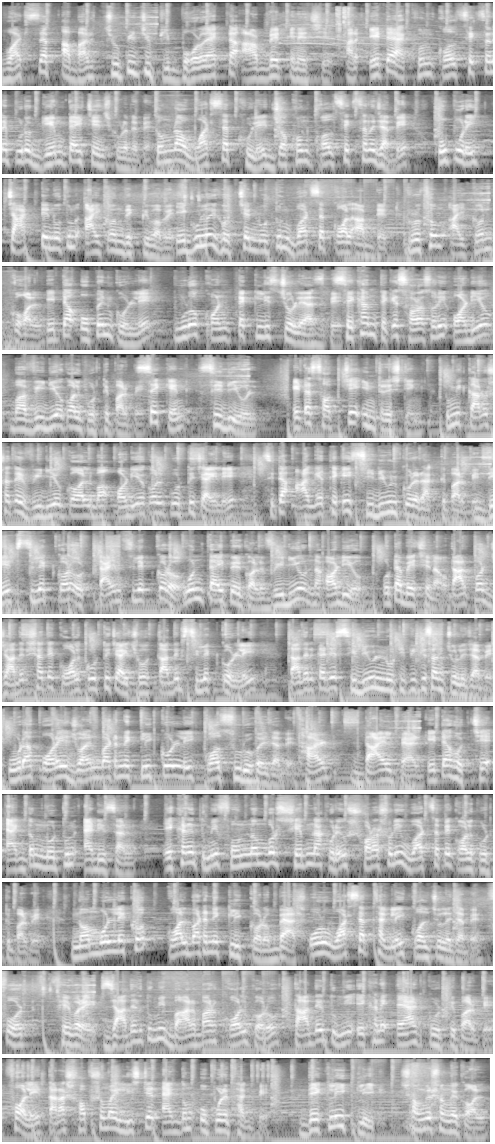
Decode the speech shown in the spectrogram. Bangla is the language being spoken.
হোয়াটসঅ্যাপ আবার চুপি চুপি বড় একটা আপডেট এনেছে। আর এটা এখন কল সেকশনে পুরো গেমটাই চেঞ্জ করে দেবে। তোমরা হোয়াটসঅ্যাপ খুলে যখন কল সেকশনে যাবে, ওপরেই চারটে নতুন আইকন দেখতে পাবে। এগুলোই হচ্ছে নতুন হোয়াটসঅ্যাপ কল আপডেট প্রথম আইকন কল এটা ওপেন করলে পুরো কন্ট্যাক্ট লিস্ট চলে আসবে। সেখান থেকে সরাসরি অডিও বা ভিডিও কল করতে পারবে। সেকেন্ড শিডিউল এটা সবচেয়ে ইন্টারেস্টিং তুমি কারোর সাথে ভিডিও কল বা অডিও কল করতে চাইলে সেটা আগে থেকেই শিডিউল করে রাখতে পারবে। ডেট সিলেক্ট করো টাইম সিলেক্ট করো, কোন টাইপের কল ভিডিও না অডিও ওটা বেছে নাও। তারপর যাদের সাথে কল করতে চাইছো, তাদের সিলেক্ট করলেই তাদের কাছে শিডিউল নোটিফিকেশন চলে যাবে। ওরা পরে জয়েন বাটনে ক্লিক করলেই কল শুরু হয়ে যাবে। থার্ড ডায়াল প্যাড এটা হচ্ছে একদম নতুন অ্যাডিশন এখানে তুমি ফোন নম্বর সেভ না করেও সরাসরি হোয়াটসঅ্যাপে কল করতে পারবে। নম্বর লেখো কল বাটনে ক্লিক করো, ব্যাস। ওর হোয়াটসঅ্যাপ থাকলেই কল চলে যাবে। ফোর্থ ফেভারিট যাদের তুমি বারবার কল করো, তাদের তুমি এখানে অ্যাড করতে পারবে। ফলে তারা সবসময় লিস্টের একদম উপরে থাকবে। দেখলেই ক্লিক সঙ্গে সঙ্গে কল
